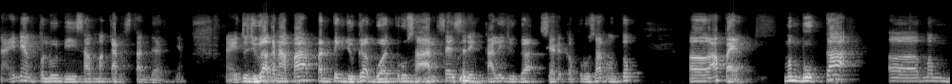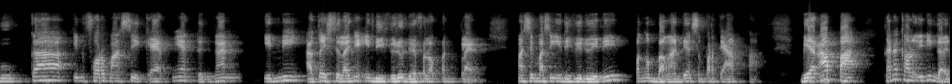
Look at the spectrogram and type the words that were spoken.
Nah ini yang perlu disamakan standarnya. Nah itu juga kenapa penting juga buat perusahaan. Saya sering kali juga share ke perusahaan untuk uh, apa ya membuka uh, membuka informasi kaitnya dengan ini atau istilahnya individu development plan. Masing-masing individu ini pengembangan dia seperti apa. Biar apa? Karena kalau ini nggak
